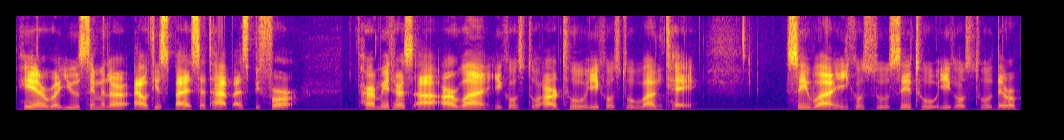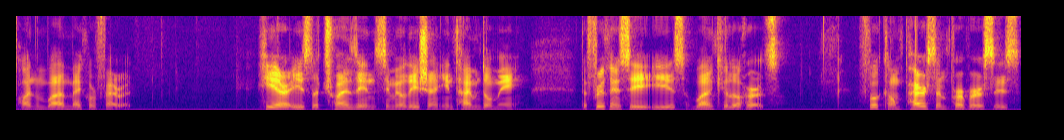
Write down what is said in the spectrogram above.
Here we use similar LT SPICE setup as before. Parameters are R1 equals to R2 equals to 1K, C1 equals to C2 equals to 0.1 microfarad. Here is the transient simulation in time domain. The frequency is 1 kHz. For comparison purposes,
